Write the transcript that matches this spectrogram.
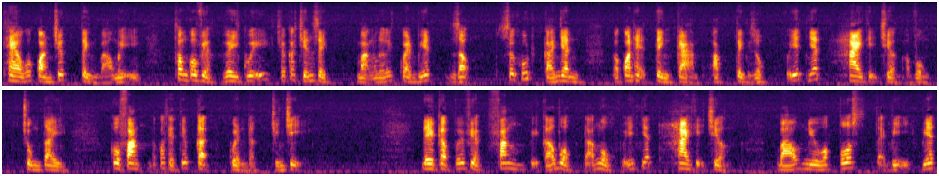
Theo các quan chức tình báo Mỹ, thông qua việc gây quỹ cho các chiến dịch mạng lưới quen biết rộng, sức hút cá nhân và quan hệ tình cảm hoặc tình dục với ít nhất hai thị trường ở vùng Trung Tây, cô Phăng đã có thể tiếp cận quyền lực chính trị. Đề cập với việc Phăng bị cáo buộc đã ngủ với ít nhất hai thị trưởng, báo New York Post tại Mỹ viết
